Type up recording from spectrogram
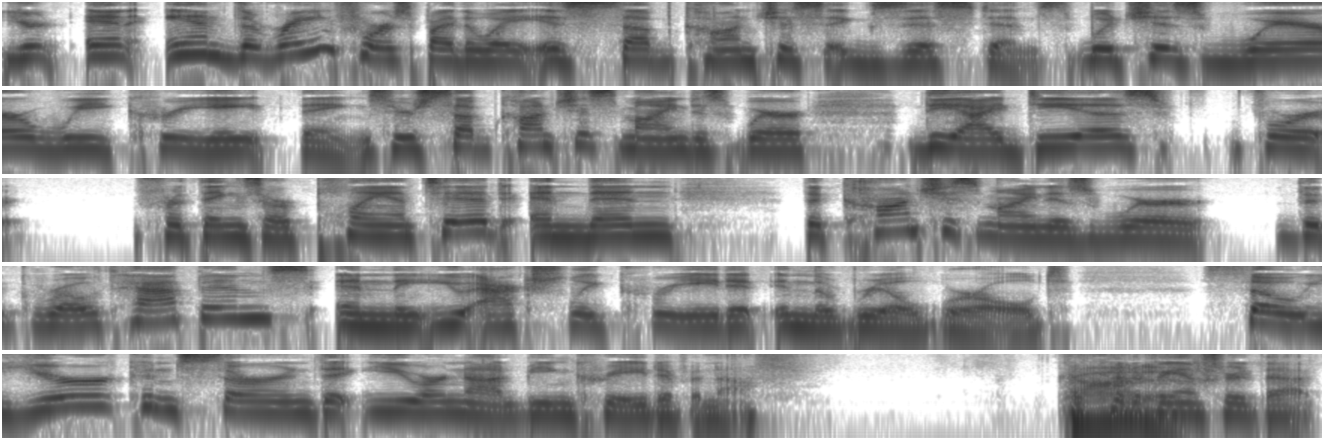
Your and and the rainforest, by the way, is subconscious existence, which is where we create things. Your subconscious mind is where the ideas for for things are planted, and then the conscious mind is where the growth happens, and that you actually create it in the real world. So you're concerned that you are not being creative enough. I Got could have it. answered that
